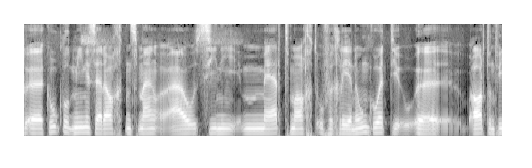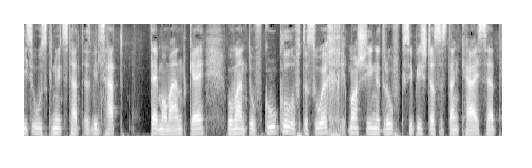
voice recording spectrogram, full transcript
äh, Google meines Erachtens auch seine Marktmacht auf eine, eine ungute äh, Art und Weise ausgenutzt hat, weil es hat den Moment gegeben, wo wenn du auf Google, auf der Suchmaschine drauf bist, dass es dann geheißen hat,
